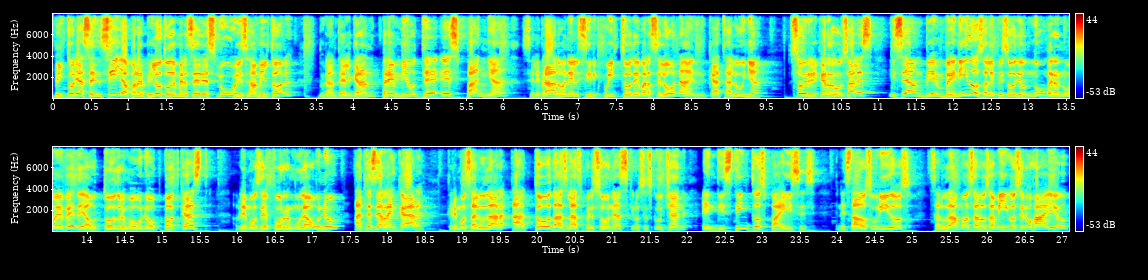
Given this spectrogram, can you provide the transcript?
Victoria sencilla para el piloto de Mercedes Lewis Hamilton durante el Gran Premio de España, celebrado en el circuito de Barcelona, en Cataluña. Soy Ricardo González y sean bienvenidos al episodio número 9 de Autódromo 1 Podcast. Hablemos de Fórmula 1. Antes de arrancar, Queremos saludar a todas las personas que nos escuchan en distintos países. En Estados Unidos, saludamos a los amigos en Ohio,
